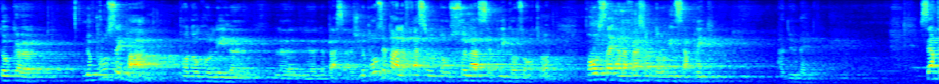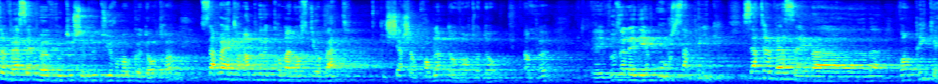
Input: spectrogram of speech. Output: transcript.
Donc, euh, ne pensez pas, pendant qu'on lit le, le, passage, ne pensez pas à la façon dont cela s'applique aux autres, pensez à la façon dont il s'applique Certains versets peuvent vous toucher plus durement que d'autres. Ça peut être un peu comme un ostéopathe qui cherche un problème dans votre dos, un peu. Et vous allez dire, ouh, ça pique. Certains versets vont piquer.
